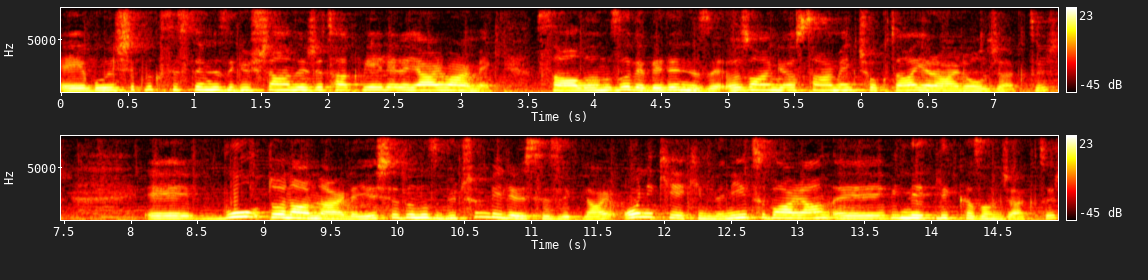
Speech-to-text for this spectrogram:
e, bağışıklık sisteminizi güçlendirici takviyelere yer vermek, sağlığınıza ve bedeninize özen göstermek çok daha yararlı olacaktır. E, bu dönemlerde yaşadığınız bütün belirsizlikler 12 Ekim'den itibaren e, bir netlik kazanacaktır.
